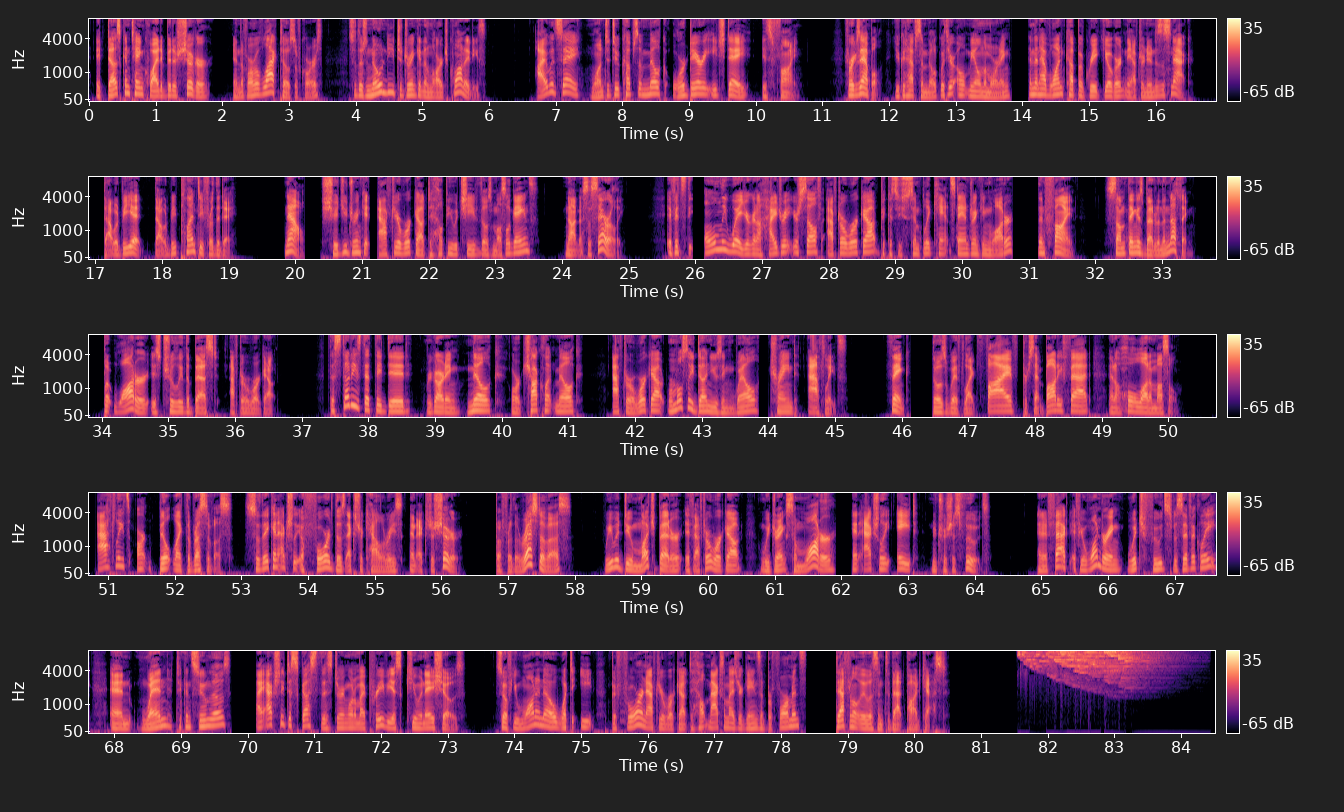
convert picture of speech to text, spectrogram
It does contain quite a bit of sugar, in the form of lactose, of course, so there's no need to drink it in large quantities. I would say one to two cups of milk or dairy each day is fine. For example, you could have some milk with your oatmeal in the morning and then have one cup of Greek yogurt in the afternoon as a snack. That would be it. That would be plenty for the day. Now, should you drink it after your workout to help you achieve those muscle gains? Not necessarily. If it's the only way you're going to hydrate yourself after a workout because you simply can't stand drinking water, then fine. Something is better than nothing. But water is truly the best after a workout. The studies that they did regarding milk or chocolate milk after a workout were mostly done using well trained athletes. Think those with like 5% body fat and a whole lot of muscle. Athletes aren't built like the rest of us, so they can actually afford those extra calories and extra sugar. But for the rest of us, we would do much better if after a workout we drank some water and actually ate nutritious foods. And in fact, if you're wondering which foods specifically and when to consume those, I actually discussed this during one of my previous Q&A shows. So if you want to know what to eat before and after your workout to help maximize your gains and performance, definitely listen to that podcast.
